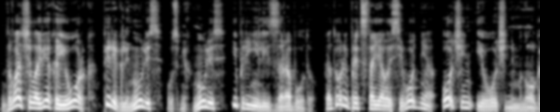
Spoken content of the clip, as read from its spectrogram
Два человека и орк переглянулись, усмехнулись и принялись за работу, которой предстояло сегодня очень и очень много.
